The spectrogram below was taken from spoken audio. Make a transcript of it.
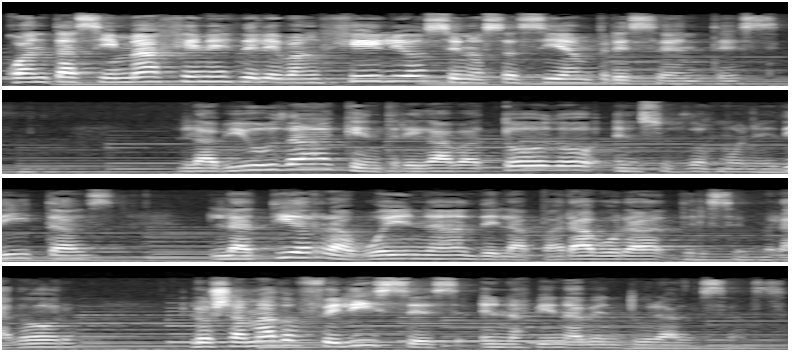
Cuántas imágenes del Evangelio se nos hacían presentes. La viuda que entregaba todo en sus dos moneditas, la tierra buena de la parábola del sembrador, los llamados felices en las bienaventuranzas.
